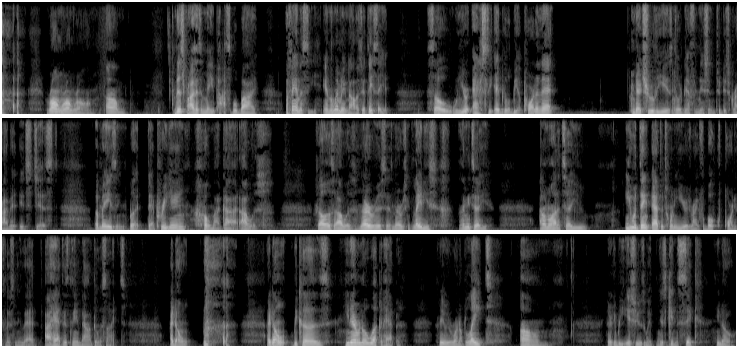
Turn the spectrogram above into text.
wrong, wrong, wrong. Um, this process is made possible by a fantasy, and the women acknowledge that they say it. So when you're actually able to be a part of that, there truly is no definition to describe it. It's just amazing. But that pregame, oh my God, I was, fellas, I was nervous as nervous. Ladies, let me tell you, I don't know how to tell you. You would think after 20 years, right, for both parties listening, that I had this thing down to a science. I don't. I don't because you never know what could happen. Maybe we run up late. Um, there could be issues with just getting sick, you know,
